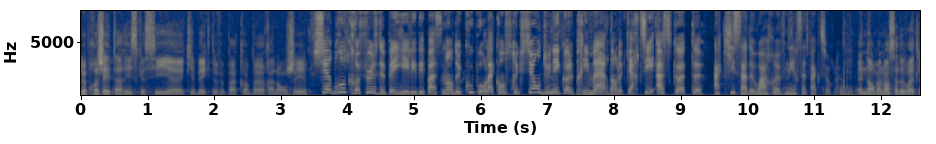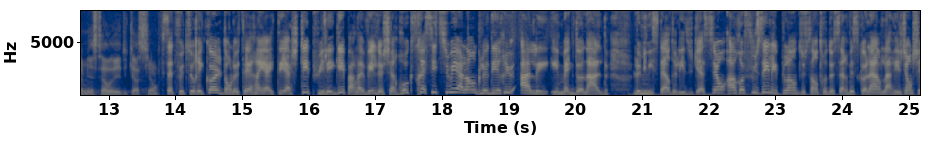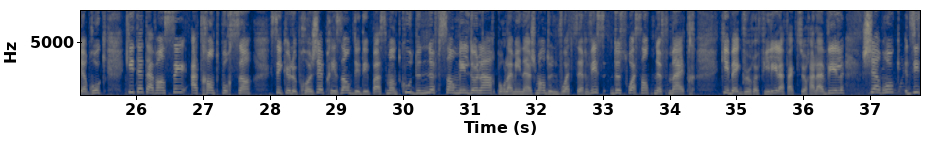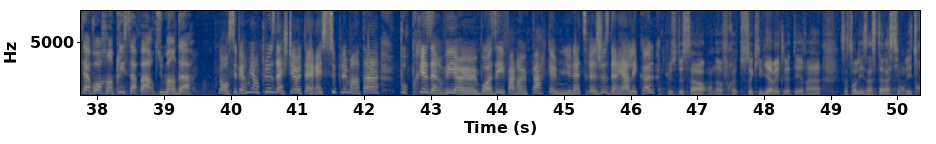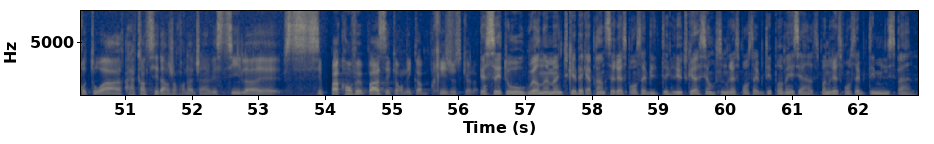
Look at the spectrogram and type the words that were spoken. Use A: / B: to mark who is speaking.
A: Le projet est à risque si euh, Québec ne veut pas comme euh, rallonger.
B: Sherbrooke refuse de payer les dépassements de coûts pour la construction d'une école primaire dans le quartier Ascot.
C: À qui ça doit revenir, cette facture-là?
A: Mais normalement, ça devrait être le ministère de l'Éducation.
B: Cette future école, dont le terrain a été acheté puis légué par la ville de Sherbrooke, serait située à l'angle des rues Allée et McDonald. Le ministère de l'Éducation a refusé les plans du centre de services scolaire de la région de Sherbrooke, qui étaient avancés à 30 C'est que le projet présente des dépassements de coûts de 900 000 pour l'aménagement d'une voie de service de 69 mètres. Québec veut refiler la facture à la ville. Sherbrooke dit avoir rempli sa part du mandat.
D: On s'est permis en plus d'acheter un terrain supplémentaire pour préserver un boisé et faire un parc, un milieu naturel juste derrière l'école.
A: En plus de ça, on offre tout ce qui vient avec le terrain, que ce soit les installations, les trottoirs. À la quantité d'argent qu'on a déjà investi, là, c'est pas qu'on veut pas, c'est qu'on est comme pris jusque-là.
E: C'est au gouvernement du Québec à prendre ses responsabilités. L'éducation, c'est une responsabilité provinciale, c'est pas une responsabilité municipale.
